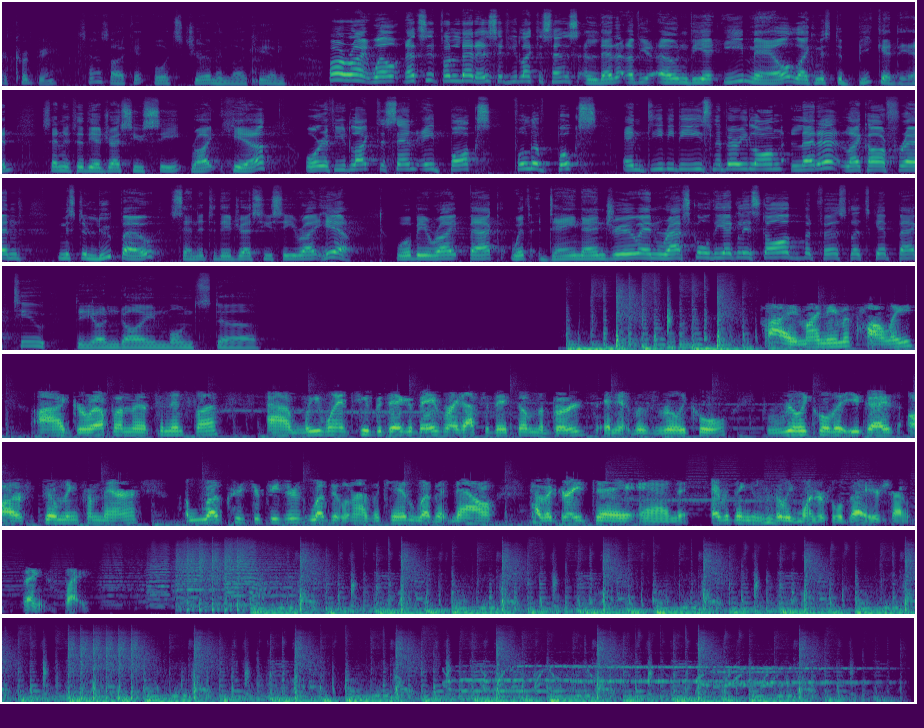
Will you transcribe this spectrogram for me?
It could be. Sounds like it. Or it's German like him. All right, well, that's it for letters. If you'd like to send us a letter of your own via email, like Mr. Beaker did, send it to the address you see right here. Or if you'd like to send a box full of books and DVDs and a very long letter, like our friend Mr. Lupo, send it to the address you see right here. We'll be right back with Dane Andrew and Rascal the Ugliest Dog, but first let's get back to the Undying Monster. Hi, my name is Holly. I grew up on the peninsula. Um, we went to Bodega Bay right after they filmed The Birds, and it was really cool. Really cool that you guys are filming from there. I love Creature Features. Loved it when I was a kid. Love it now. Have a great day, and everything is really wonderful about your show. Thanks. Bye.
